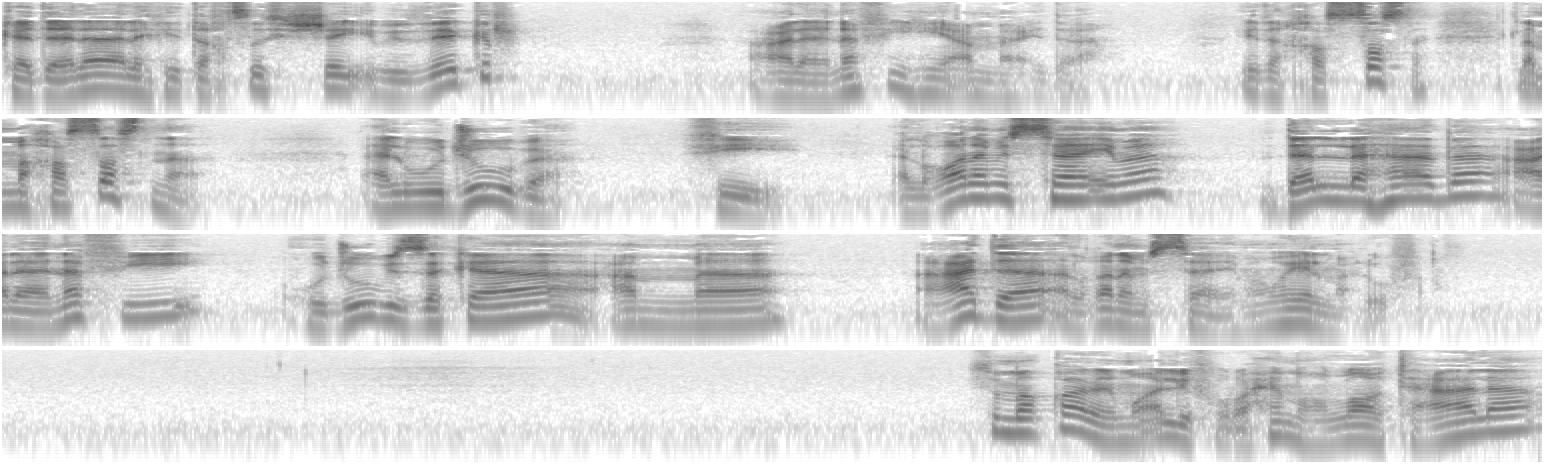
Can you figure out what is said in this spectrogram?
كدلالة تخصيص الشيء بالذكر على نفيه عما عداه. إذا خصصنا لما خصصنا الوجوب في الغنم السائمة دل هذا على نفي وجوب الزكاة عما عدا الغنم السائمة وهي المعلوفة ثم قال المؤلف رحمه الله تعالى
